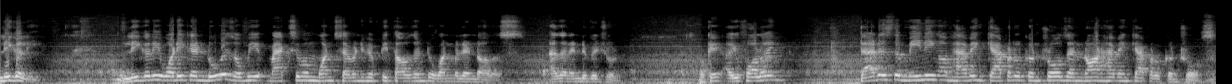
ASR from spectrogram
legally. Legally, what he can do is be maximum 150,000 to 1 million dollars as an individual. Okay, are you following? That is the meaning of having capital controls and not having capital controls.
